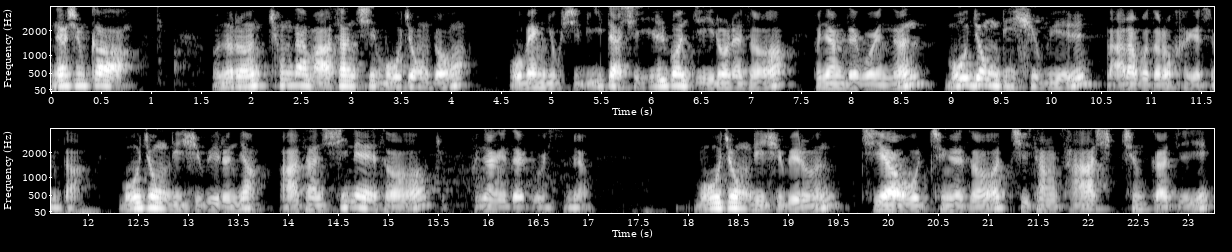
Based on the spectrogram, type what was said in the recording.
안녕하십니까. 오늘은 충남 아산시 모종동 562-1번지 일원에서 분양되고 있는 모종 리슈빌 알아보도록 하겠습니다. 모종 리슈빌은요, 아산 시내에서 분양이 되고 있으며, 모종 리슈빌은 지하 5층에서 지상 40층까지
